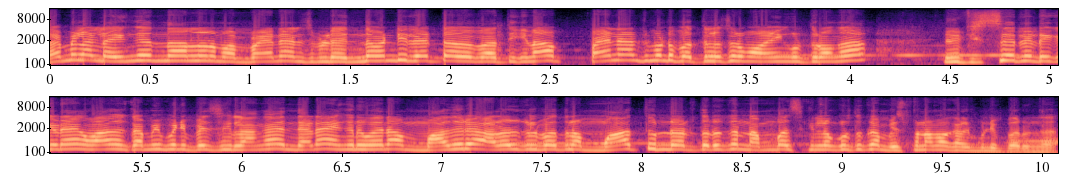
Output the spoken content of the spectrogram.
தமிழ்நாட்டில் எங்கே இருந்தாலும் நம்ம ஃபைனான்ஸ் பண்ணி இந்த வண்டி ரேட்டை பார்த்தீங்கன்னா ஃபைனான்ஸ் மட்டும் பத்து லட்ச ரூபா வாங்கி கொடுத்துருவாங்க. இது ஃபிக்ஸட் ரேட்டு கிடையாது. வாங்க கம்மி பண்ணி பேசிக்கலாங்க. இந்த இடம் எங்கே இருக்குன்னா மதுரை அலுவலர்கள் பக்கத்தில் மாத்துண்ட இடத்துக்கு நம்ம ஸ்கில்ல கொடுத்துருக்கோம் மிஸ் பண்ணாமல் கம்மி பண்ணி பாருங்க.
